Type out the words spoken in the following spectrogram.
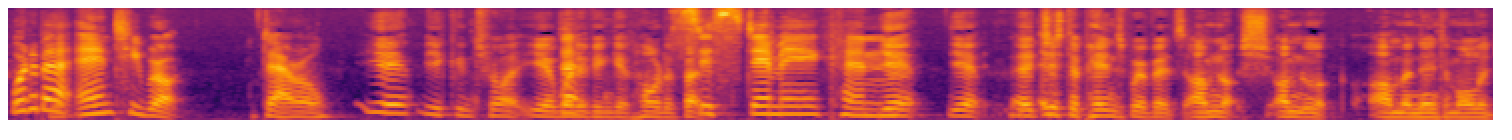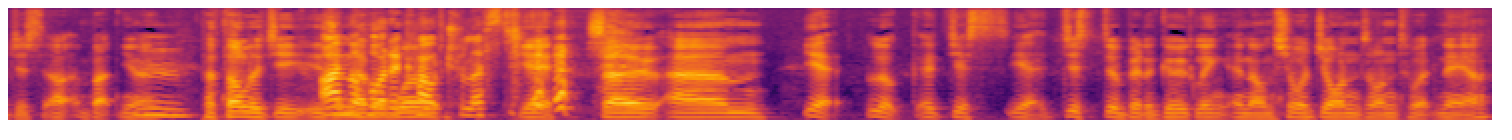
What about anti rot Daryl? Yeah, you can try. Yeah, whatever you can get hold of. But Systemic and yeah, yeah, it just depends whether it's. I'm not. Sh- I'm look. I'm an entomologist, uh, but you know, pathology is Mm. I'm a horticulturalist. yeah. So um, yeah, look, it just yeah, just do a bit of googling, and I'm sure John's onto it now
